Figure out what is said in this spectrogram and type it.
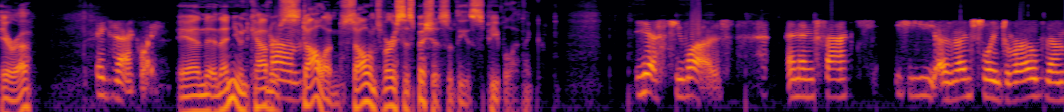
era. Exactly. And, and then you encounter um, Stalin. Stalin's very suspicious of these people, I think. Yes, he was and in fact, he eventually drove them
